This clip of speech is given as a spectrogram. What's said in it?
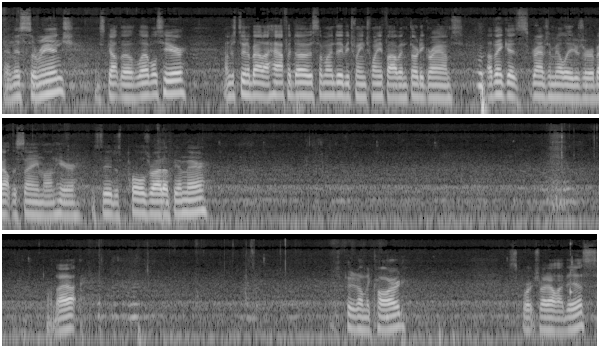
And this syringe, it's got the levels here. I'm just doing about a half a dose. I'm gonna do between 25 and 30 grams. I think it's grams and milliliters are about the same on here. You see it just pulls right up in there. That. Just put it on the card. Squirts right out like this.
